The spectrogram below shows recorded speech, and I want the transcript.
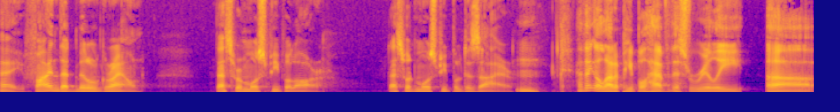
hey, find that middle ground. That's where most people are. That's what most people desire. I think a lot of people have this really uh,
